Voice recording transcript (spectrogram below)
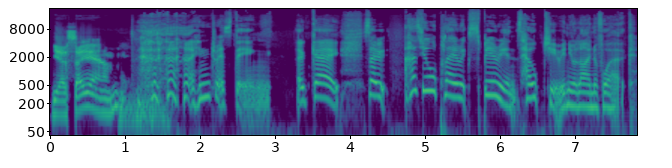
Yes, I am. Interesting. Okay. So has your player experience helped you in your line of work?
